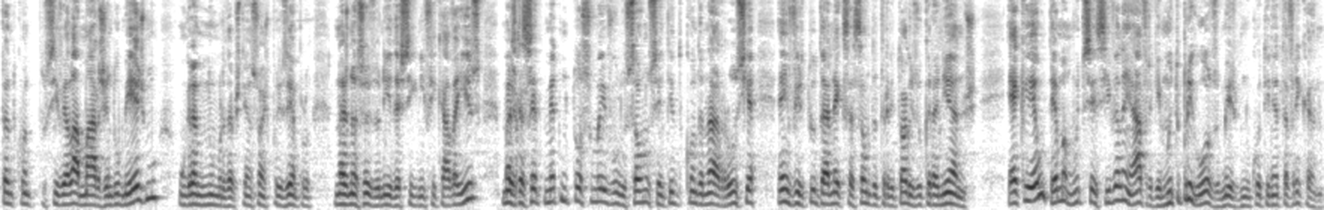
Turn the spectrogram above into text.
tanto quanto possível à margem do mesmo. Um grande número de abstenções, por exemplo, nas Nações Unidas significava isso, mas recentemente notou-se uma evolução no sentido de condenar a Rússia em virtude da anexação de territórios ucranianos é que é um tema muito sensível em África e muito perigoso mesmo no continente africano.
